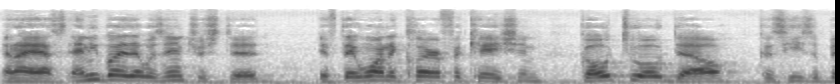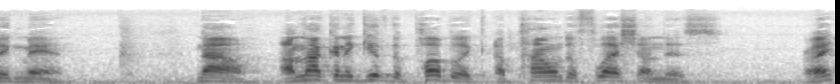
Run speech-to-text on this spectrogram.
And I asked anybody that was interested if they wanted clarification, go to Odell because he's a big man. Now, I'm not going to give the public a pound of flesh on this, right?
